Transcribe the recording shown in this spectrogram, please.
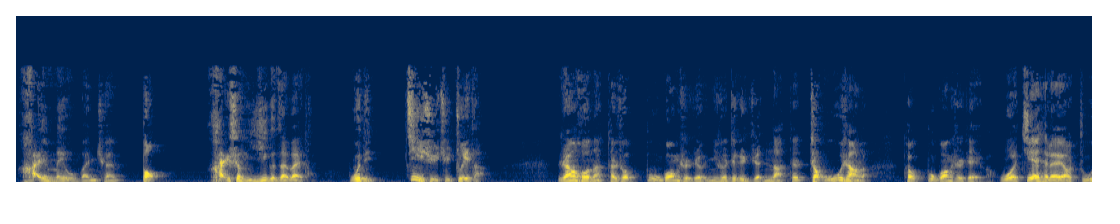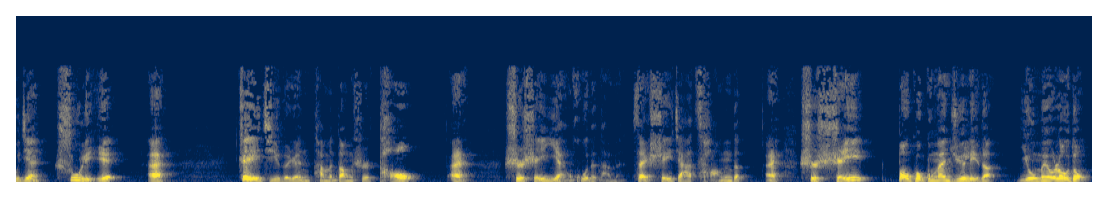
还没有完全报，还剩一个在外头，我得继续去追他。”然后呢，他说：“不光是这个，你说这个人呢，他轴上了。他说不光是这个，我接下来要逐渐梳理。哎，这几个人他们当时逃，哎。”是谁掩护的他们？在谁家藏的？哎，是谁？包括公安局里的有没有漏洞？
